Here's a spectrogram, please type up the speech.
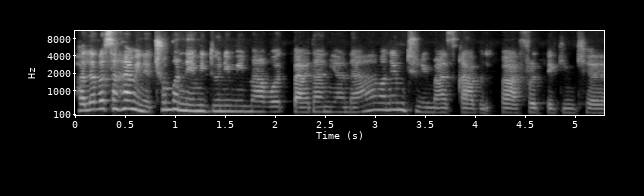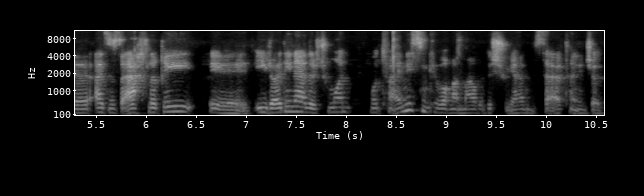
حالا واسه همینه چون ما نمی‌دونیم این مواد بعدن یا نه ما نمی‌تونیم از قبل به افراد بگیم که از از اخلاقی ایرادی نداره. چون ما مطمئن نیستیم که واقعا مواد شوینده سرطان ایجاد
